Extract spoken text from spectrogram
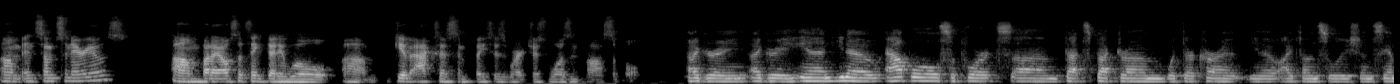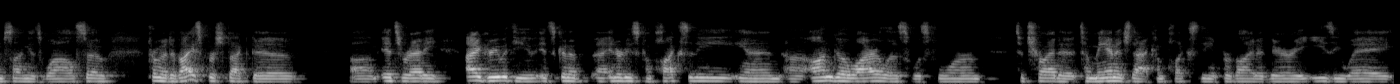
um, in some scenarios, um, but I also think that it will um, give access in places where it just wasn't possible. I agree. I agree. And you know, Apple supports um, that spectrum with their current, you know, iPhone solution. Samsung as well. So, from a device perspective, um, it's ready. I agree with you. It's going to uh, introduce complexity, and uh, OnGo Wireless was formed to try to to manage that complexity and provide a very easy way,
